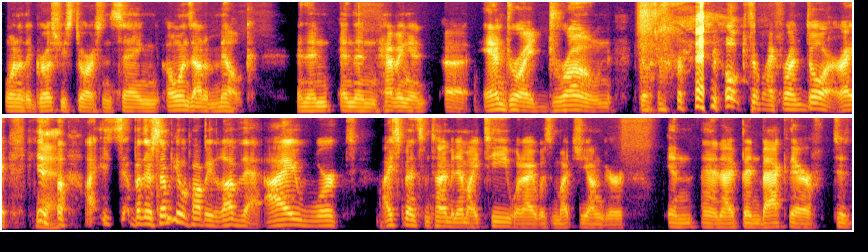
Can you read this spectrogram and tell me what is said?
one of the grocery stores and saying Owen's out of milk, and then and then having an uh, Android drone deliver milk to my front door, right? You Yeah. know, I, but there's some people probably love that. I worked, I spent some time at MIT when I was much younger, and and I've been back there to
